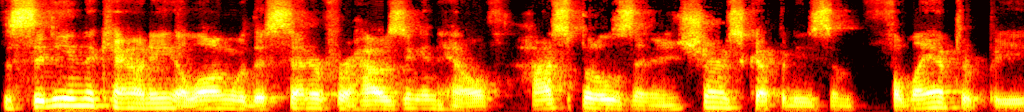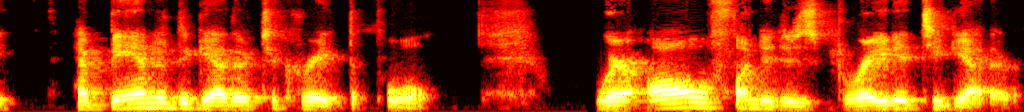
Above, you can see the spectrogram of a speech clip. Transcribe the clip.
The city and the county, along with the Center for Housing and Health, hospitals and insurance companies and philanthropy have banded together to create the pool, where all funded is braided together.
